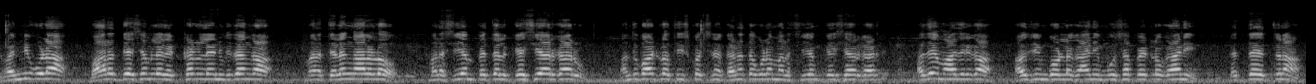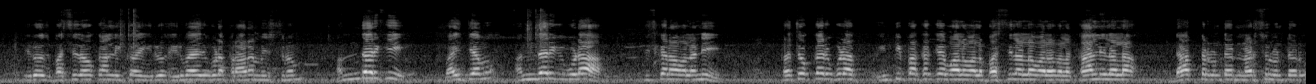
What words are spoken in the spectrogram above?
ఇవన్నీ కూడా భారతదేశంలో ఎక్కడ లేని విధంగా మన తెలంగాణలో మన సీఎం పెద్దలు కేసీఆర్ గారు అందుబాటులో తీసుకొచ్చిన ఘనత కూడా మన సీఎం కేసీఆర్ గారిది. అదే మాదిరిగా హౌసింగ్ కానీ మూసాపేటలో కానీ పెద్ద ఎత్తున ఈరోజు బస్సు దవాఖానలు ఇంకా ఇరవై ఐదు కూడా ప్రారంభిస్తున్నాం. అందరికీ వైద్యము అందరికీ కూడా తీసుకురావాలని ప్రతి ఒక్కరు కూడా ఇంటి పక్కకే వాళ్ళ వాళ్ళ బస్సులలో వాళ్ళ వాళ్ళ కాలనీలలో డాక్టర్ ఉంటారు నర్సులు ఉంటారు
